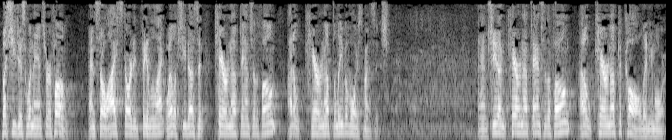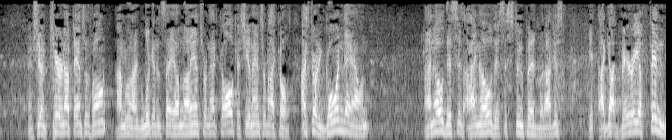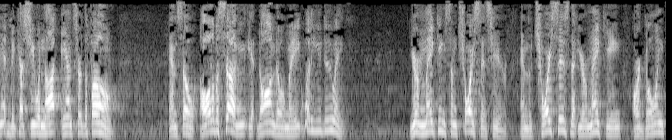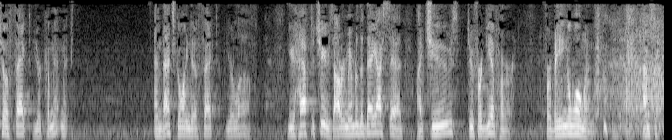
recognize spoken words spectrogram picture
But she just wouldn't answer her phone. And so I started feeling like, well, if she doesn't care enough to answer the phone, I don't care enough to leave a voice message. And she doesn't care enough to answer the phone, I don't care enough to call anymore. and she doesn't care enough to answer the phone, I'm going to look at it and say, I'm not answering that call because she didn't answer my calls. I started going down. I know this is, I know this is stupid, but I just, it, I got very offended because she would not answer the phone. And so all of a sudden it dawned on me, what are you doing? You're making some choices here. And the choices that you're making are going to affect your commitment. And that's going to affect your love. You have to choose. I remember the day I said, I choose to forgive her for being a woman. I'm sorry.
